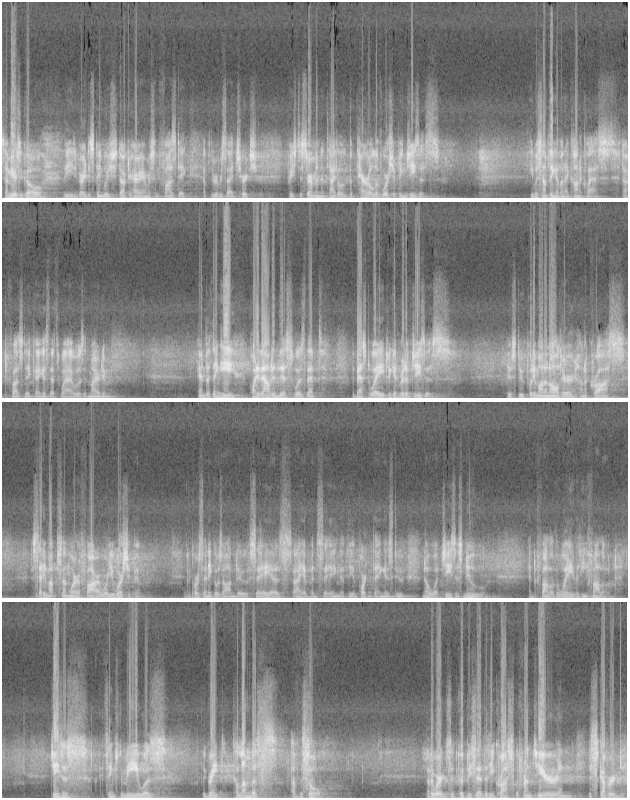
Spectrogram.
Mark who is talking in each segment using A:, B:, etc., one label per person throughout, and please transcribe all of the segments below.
A: Some years ago, the very distinguished Dr. Harry Emerson Fosdick up at the Riverside Church preached a sermon entitled The Peril of Worshiping Jesus. He was something of an iconoclast, Dr. Fosdick. I guess that's why I always admired him. And the thing he pointed out in this was that the best way to get rid of Jesus is to put him on an altar, on a cross, to set him up somewhere afar where you worship him. And of course, then he goes on to say, as I have been saying, that the important thing is to know what Jesus knew and to follow the way that he followed. Jesus, it seems to me, was the great Columbus of the soul. In other words, it could be said that he crossed the frontier and discovered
